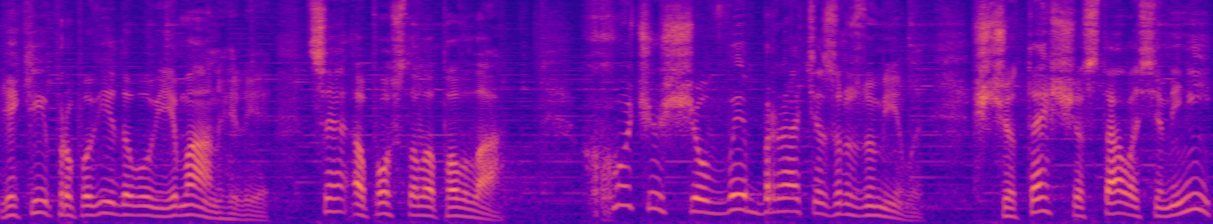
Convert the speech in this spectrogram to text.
який проповідував Євангеліє. Це апостола Павла. Хочу, щоб ви, браття, зрозуміли, що те, що сталося мені,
